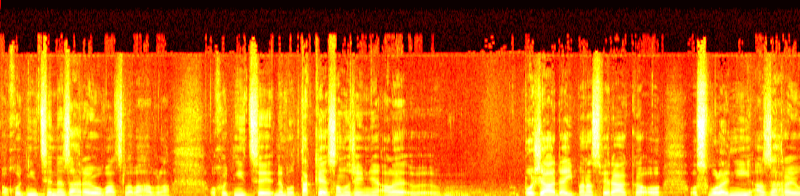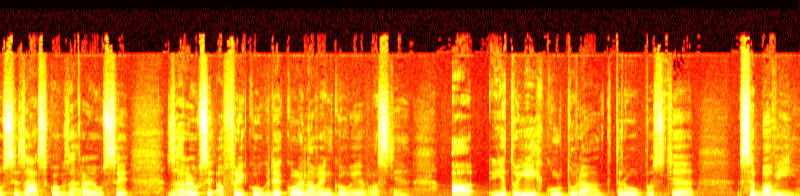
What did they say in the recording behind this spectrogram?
Ochotníci nezahrajou Václava Havla. Ochotníci, nebo také samozřejmě, ale eh, požádají pana Svěráka o, o svolení a zahrajou si záskok, zahrajou si, zahrajou si Afriku, kdekoliv na venkově vlastně. A je to jejich kultura, kterou prostě se baví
